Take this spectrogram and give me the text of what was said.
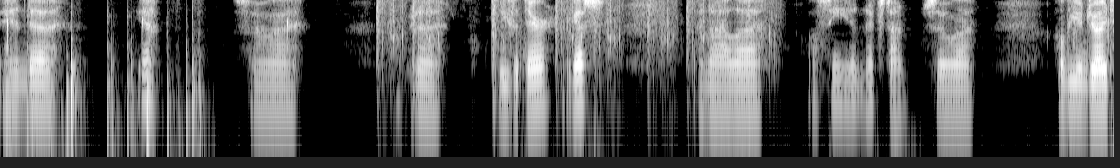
And, uh, yeah. So, uh, gonna leave it there, I guess. And I'll, uh, I'll see you next time. So, uh, hope you enjoyed.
